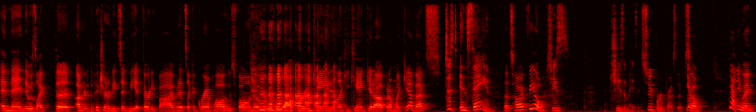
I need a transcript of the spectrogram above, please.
And then it was like the under the picture underneath said me at thirty five, and it's like a grandpa who's fallen over with a walker and cane, and like he can't get up. And I'm like, yeah, that's Just insane. that's how I feel. She's she's amazing. Super impressive. Yep. So, Yeah. anyway,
